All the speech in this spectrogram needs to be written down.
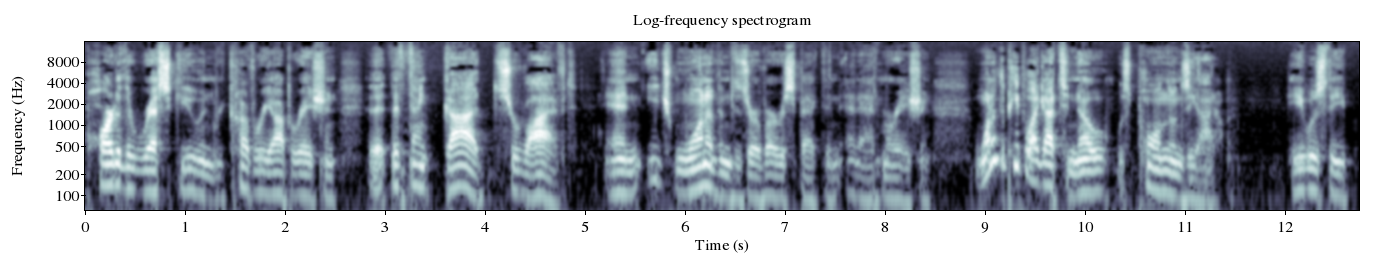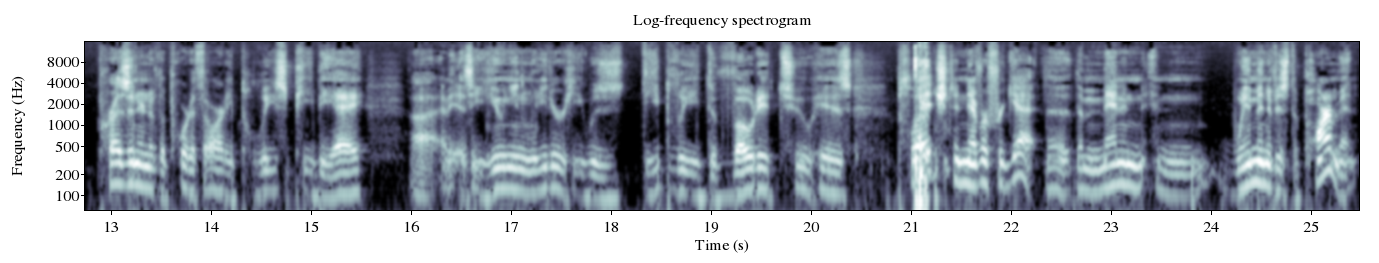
part of the rescue and recovery operation that, that thank God survived, and each one of them deserve our respect and, and admiration. One of the people I got to know was Paul Nunziato. He was the president of the Port Authority Police PBA. Uh, I mean, as a union leader, he was deeply devoted to his pledge to never forget the, the men and, and women of his department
